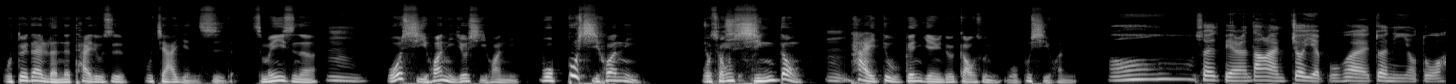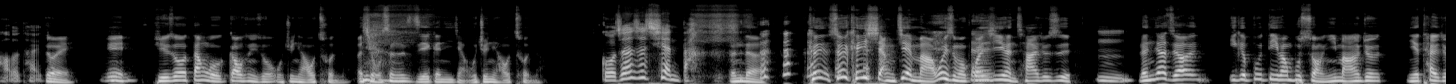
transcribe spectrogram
我对待人的态度是不加掩饰的，什么意思呢？嗯。我喜欢你就喜欢你，我不喜欢你，我从行动、嗯，态度跟言语都告诉你我不喜欢你。哦，所以别人当然就也不会对你有多好的态度，对，因为嗯。比如说，当我告诉你说，我觉得你好蠢，而且我甚至直接跟你讲，我觉得你好蠢哦，果真是欠打，真的可以，所以可以想见嘛，为什么关系很差，就是嗯。人家只要一个不地方不爽，你马上就你的态度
